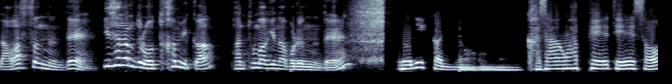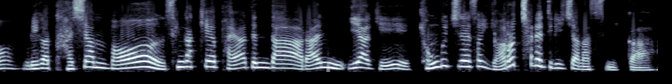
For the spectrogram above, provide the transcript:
나왔었는데 이 사람들 어떡합니까? 반토막이 나버렸는데. 그러니까요. 가상화폐에 대해서 우리가 다시 한번 생각해 봐야 된다라는 이야기 경불진에서 여러 차례 드리지 않았습니까?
